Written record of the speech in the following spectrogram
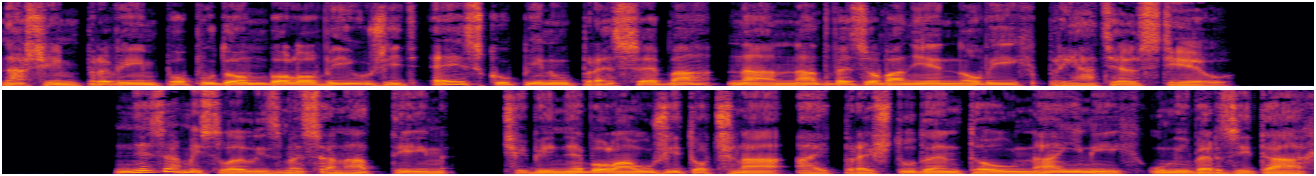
Našim prvým popudom bolo využiť e-skupinu pre seba na nadvezovanie nových priateľstiev. Nezamysleli sme sa nad tým, či by nebola užitočná aj pre študentov na iných univerzitách,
